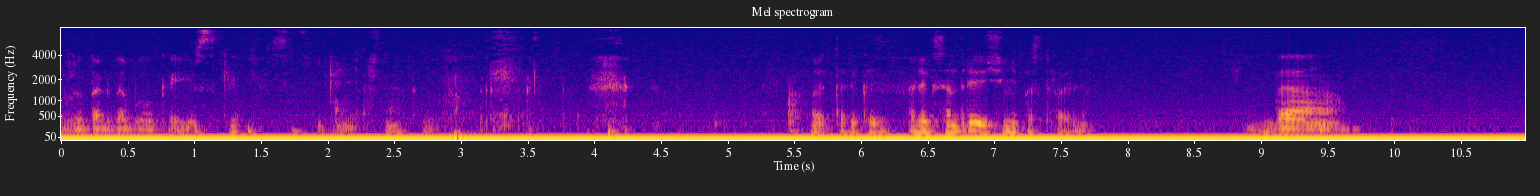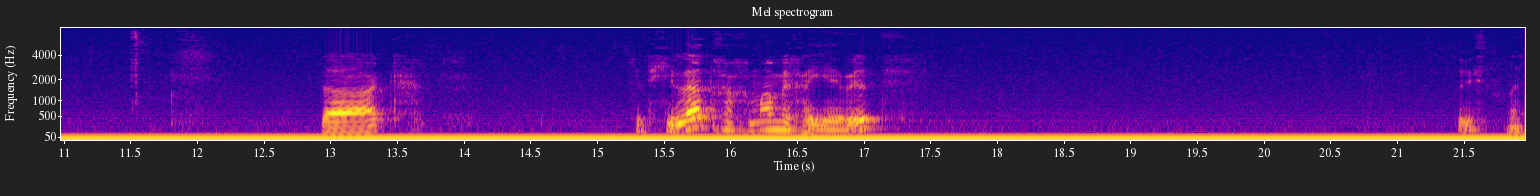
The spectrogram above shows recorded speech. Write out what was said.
Уже тогда был Каирский университет. Конечно. Это Алек- Александрию еще не построили. Да. Так. Тхилат хахма мехаевит. То есть нач-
